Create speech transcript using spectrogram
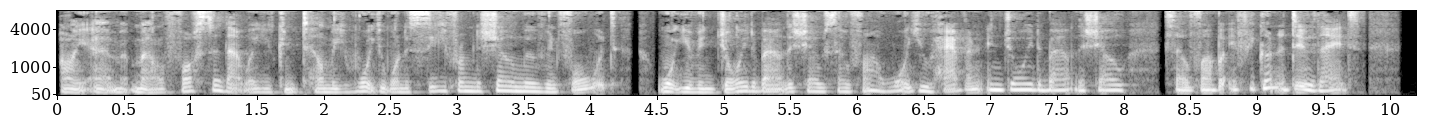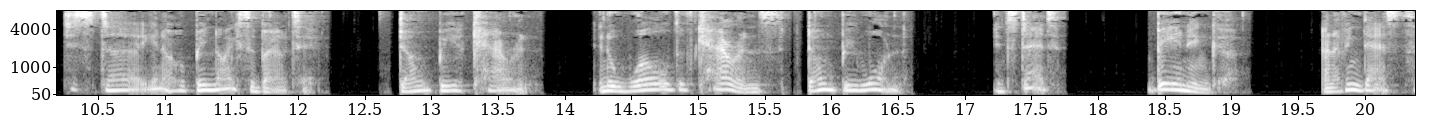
I am Mal Foster. That way you can tell me what you want to see from the show moving forward, what you've enjoyed about the show so far, what you haven't enjoyed about the show so far. But if you're going to do that, just, uh, you know, be nice about it. Don't be a Karen. In a world of Karens, don't be one. Instead, be an Inga. And I think that's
